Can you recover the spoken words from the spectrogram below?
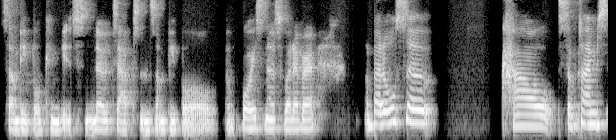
some people can use notes apps and some people voice notes, whatever. But also how sometimes,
